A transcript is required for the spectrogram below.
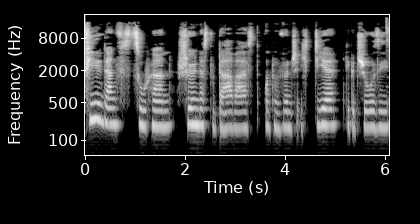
Vielen Dank fürs Zuhören. Schön, dass du da warst. Und nun wünsche ich dir, liebe Josie,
